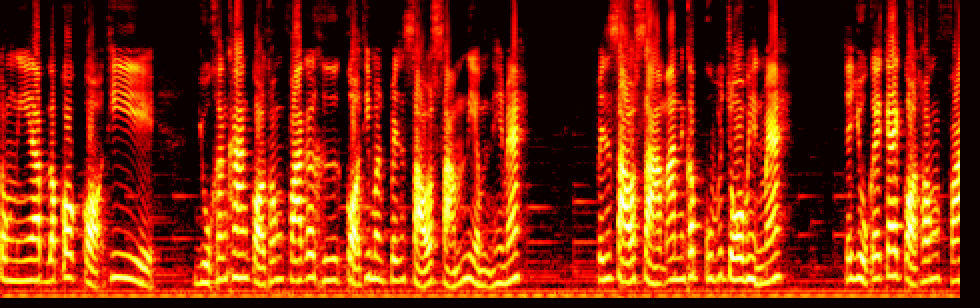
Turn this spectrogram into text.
ตรงนี้ครับแล้วก็เกาะที่อยู่ข้างๆเกาะท้องฟ้าก็คือเกาะที่มันเป็นเสาสามเหลี่ยมเห็นไหมเป็นเสาสามอันครับคุณผู้ชมเห็นไหม จะอยู่ใกล้ๆเกาะท้องฟ้า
